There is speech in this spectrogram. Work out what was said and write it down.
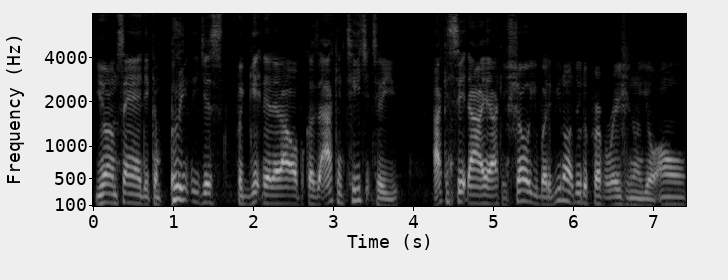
You know what I'm saying? They completely just forget it at all because I can teach it to you. I can sit down here, I can show you, but if you don't do the preparation on your own,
